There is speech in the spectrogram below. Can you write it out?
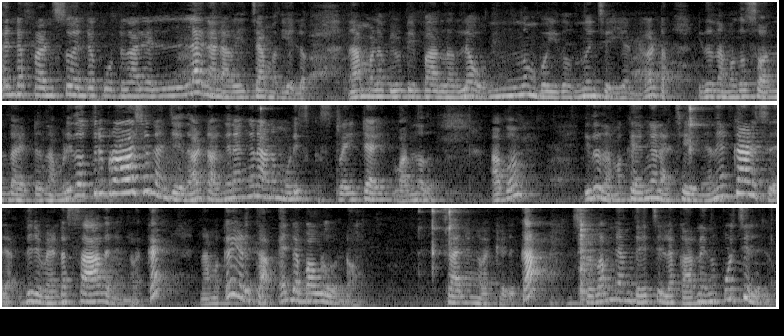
എന്റെ ഫ്രണ്ട്സും എന്റെ കൂട്ടുകാരും എല്ലാം ഞാൻ അറിയിച്ചാൽ മതിയല്ലോ. നമ്മൾ ബ്യൂട്ടി പാർലറിലോ ഒന്നും പോയി ഇതൊന്നും ചെയ്യണ്ട കേട്ടോ. ഇത് നമുക്ക് സ്വന്തമായിട്ട് നമ്മൾ ഇത് ഒത്തിരി പ്രാവശ്യം ഞാൻ ചെയ്ത കേട്ടോ. അങ്ങനെ അങ്ങനെയാണ് മുടി സ്ട്രെയിറ്റ് ആയി വന്നത്. അപ്പം ഇത് നമുക്ക് എങ്ങനെയാണ് ചെയ്യുന്നതെന്ന് ഞാൻ കാണിച്ചു തരാം. ഇതിന് വേണ്ട സാധനങ്ങളൊക്കെ നമുക്ക് എടുക്കാം. എന്റെ ബൗൾ ഉണ്ടോ സാധനങ്ങളൊക്കെ എടുക്കാം. സിറം ഞാൻ തേച്ചില്ല. കാരണം ഇന്ന് കുളിച്ചില്ലല്ലോ.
